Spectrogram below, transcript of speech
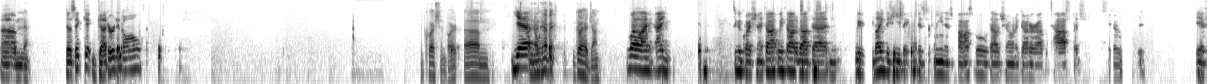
Um, Yeah. does it get guttered at all? Good question, Bart. Um, Yeah. you know, we haven't. Go ahead, John. Well, I, I, it's a good question. I thought, we thought about that and we'd like to keep it as clean as possible without showing a gutter out the top, but, you know, if,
